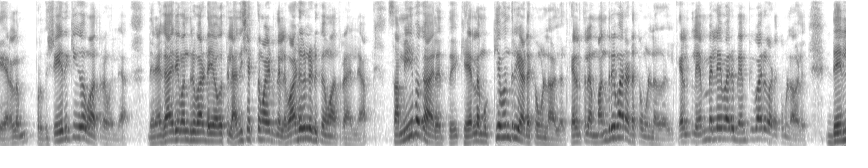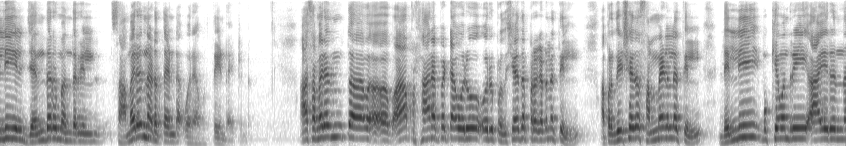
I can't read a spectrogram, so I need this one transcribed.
കേരളം പ്രതിഷേധിക്കുക മാത്രമല്ല ധനകാര്യമന്ത്രിമാരുടെ യോഗത്തിൽ അതിശക്തമായിട്ട് നിലപാടുകൾ എടുക്കുക മാത്രമല്ല സമീപകാലത്ത് കേരള മുഖ്യമന്ത്രി അടക്കമുള്ള ആളുകൾ കേരളത്തിലെ മന്ത്രിമാരടക്കമുള്ള ആളുകൾ കേരളത്തിലെ എം എൽ എമാരും എം പിമാരും അടക്കമുള്ള ആൾ ഡൽഹിയിൽ ജന്തർ മന്ദറിൽ സമരം നടത്തേണ്ട ഒരവസ്ഥയുണ്ടായിട്ടുണ്ട്. ആ സമരം ആ പ്രധാനപ്പെട്ട ഒരു ഒരു പ്രതിഷേധ പ്രകടനത്തിൽ ആ പ്രതിഷേധ സമ്മേളനത്തിൽ ഡൽഹി മുഖ്യമന്ത്രി ആയിരുന്ന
